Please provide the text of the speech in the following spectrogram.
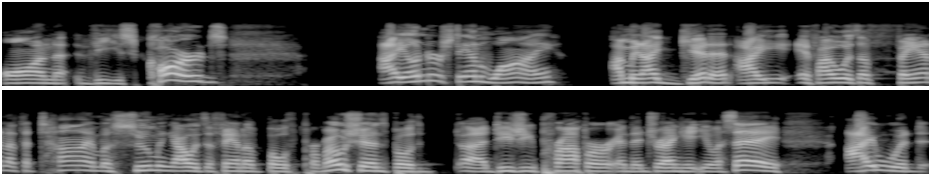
on these cards. I understand why. I mean, I get it. I if I was a fan at the time, assuming I was a fan of both promotions, both uh, DG proper and then Dragon Gate USA, I would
